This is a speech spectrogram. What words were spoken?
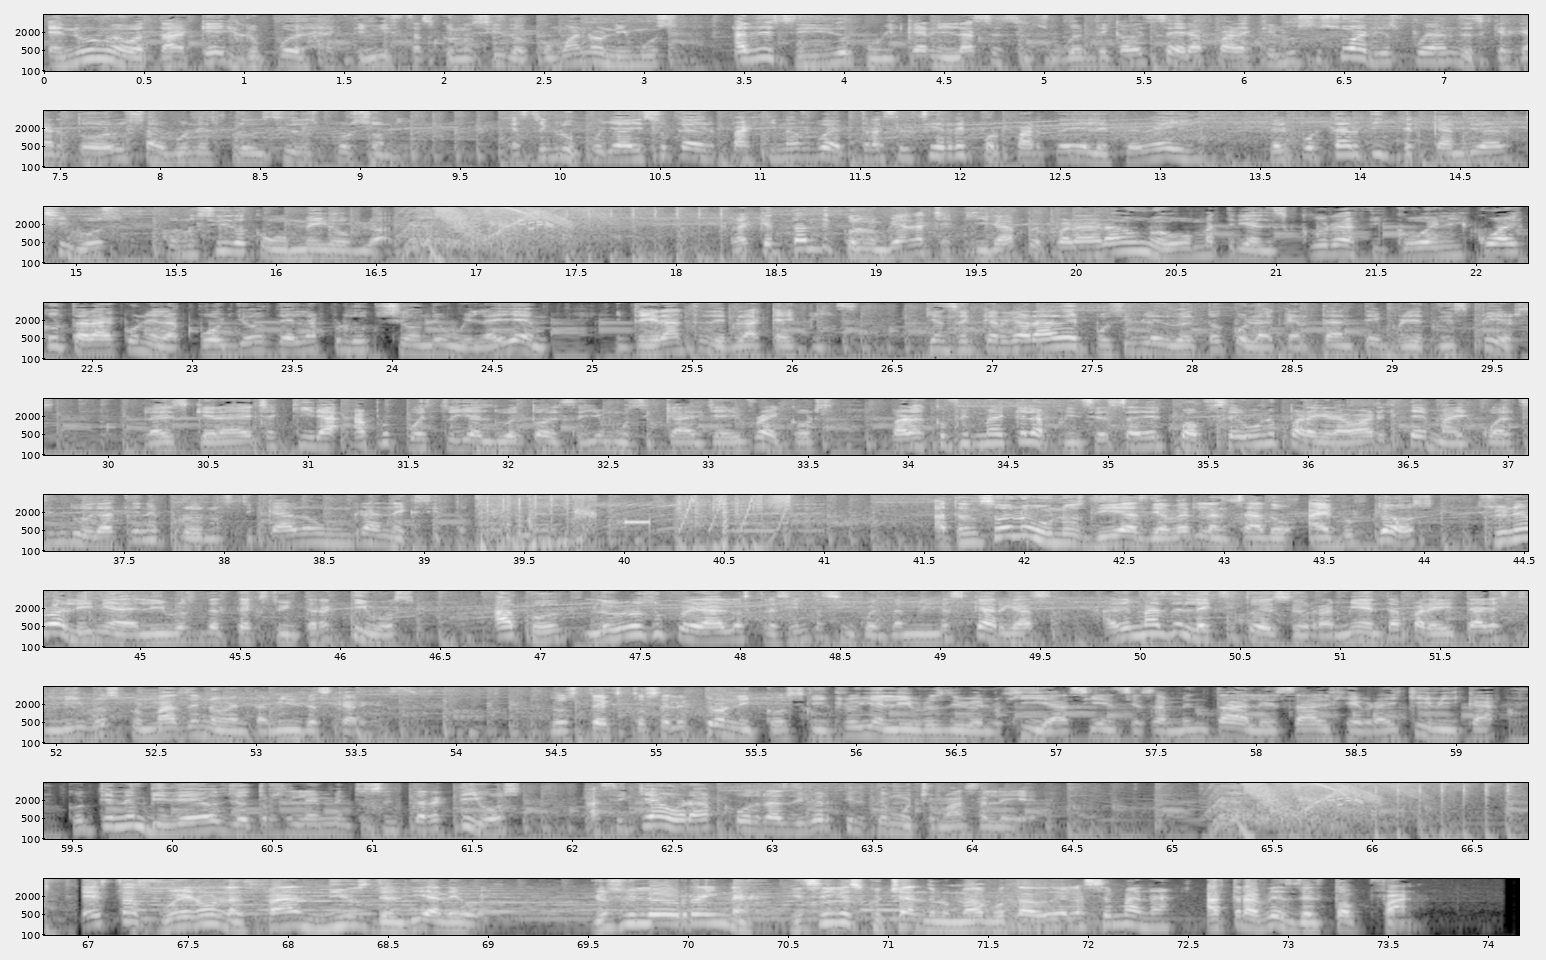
En un nuevo ataque, el grupo de activistas conocido como Anonymous ha decidido publicar enlaces en su web de cabecera para que los usuarios puedan descargar todos los álbumes producidos por Sony. Este grupo ya hizo caer páginas web tras el cierre por parte del FBI del portal de intercambio de archivos conocido como Megablog. La cantante colombiana Shakira preparará un nuevo material discográfico en el cual contará con el apoyo de la producción de will.i.am, integrante de Black Eyed Peas, quien se encargará del posible dueto con la cantante Britney Spears. La disquera de Shakira ha propuesto ya el dueto al sello musical J Records para confirmar que la princesa del pop se une para grabar el tema, el cual sin duda tiene pronosticado un gran éxito. A tan solo unos días de haber lanzado iBook 2, su nueva línea de libros de texto interactivos, Apple logró superar los 350.000 descargas, además del éxito de su herramienta para editar estos libros con más de 90.000 descargas. Los textos electrónicos, que incluyen libros de biología, ciencias ambientales, álgebra y química, contienen videos y otros elementos interactivos, así que ahora podrás divertirte mucho más al leer. Estas fueron las fan news del día de hoy. Yo soy Leo Reina y sigue escuchando lo más votado de la semana a través del Top Fan.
